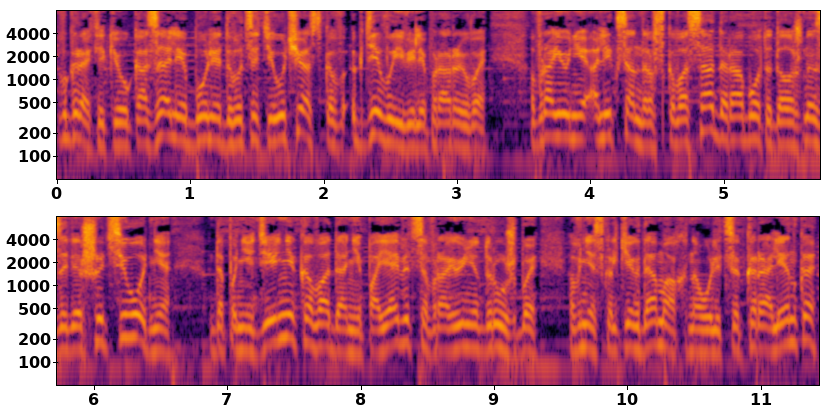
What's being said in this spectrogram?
В графике указали более 20 участков, где выявили прорывы. В районе Александровского сада работы должны завершить сегодня. До понедельника вода не появится в районе Дружбы. В нескольких домах на улице Короленко,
